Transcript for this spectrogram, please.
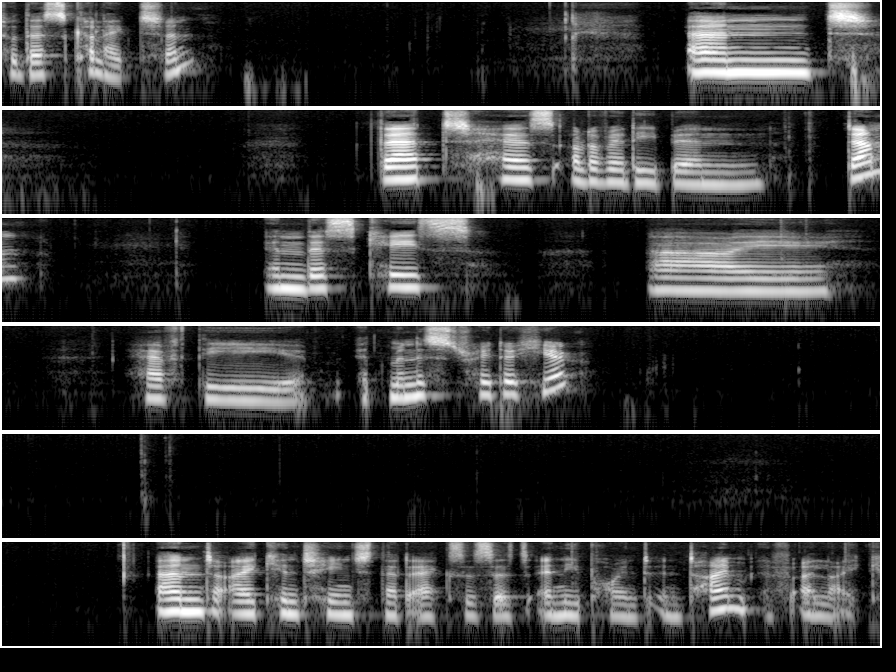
to this collection. And that has already been done. In this case, I have the administrator here. And I can change that access at any point in time if I like.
